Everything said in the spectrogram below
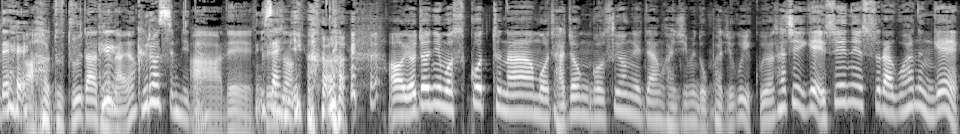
네. 아, 둘다 그, 되나요? 그렇습니다. 아, 네. 이사님. 어, 여전히 뭐 스쿼트나 뭐 자전거 수영에 대한 관심이 높아지고 있고요. 사실 이게 SNS라고 하는 게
